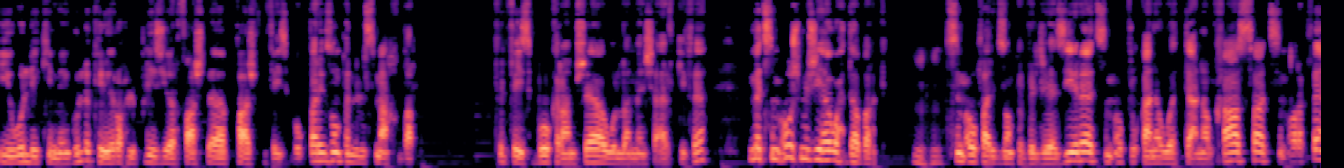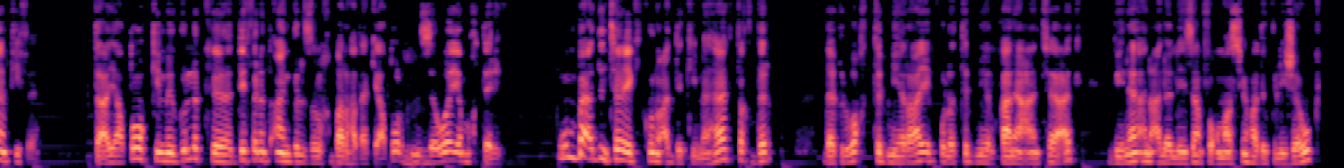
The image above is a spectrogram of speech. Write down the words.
يولي كما يقول لك يروح ل plusieurs فاش pages في الفيسبوك. par exemple نسمع خبر في الفيسبوك راه مشى ولا مانيش عارف كيفاه. ما تسمعوش من جهة واحدة برك. تسمعوا par exemple في الجزيرة تسمعوا في القنوات تاعنا الخاصة تسمعوا راك فاهم كيفاه. تاع يعطوك كما يقول لك different angles الخبر هذاك يعطوك من زوايا مختلفة. ومن بعد أنت يكونوا عندك كيما هاك تقدر ذاك الوقت تبني رأيك ولا تبني القناعة نتاعك بناء على les informations هذوك اللي جاوك.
